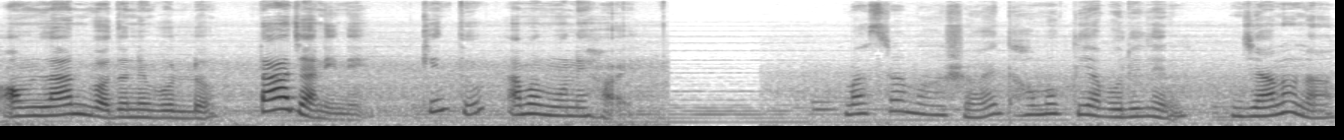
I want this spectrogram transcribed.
অম্লান বদনে বলল, তা জানি নে, কিন্তু আমার মনে হয়। মাস্টার মহাশয় ধমক দিয়া বলিলেন, জানো না,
